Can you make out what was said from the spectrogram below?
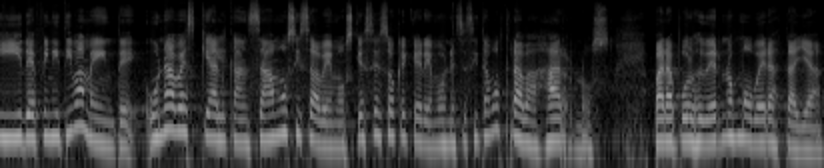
Y definitivamente, una vez que alcanzamos y sabemos qué es eso que queremos, necesitamos trabajarnos para podernos mover hasta allá.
